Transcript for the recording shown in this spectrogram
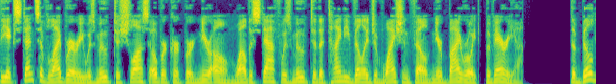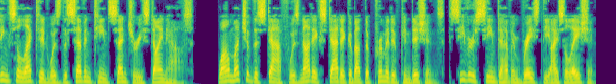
The extensive library was moved to Schloss Oberkirchberg near Ulm while the staff was moved to the tiny village of Waischenfeld near Bayreuth, Bavaria. The building selected was the 17th-century Steinhaus. While much of the staff was not ecstatic about the primitive conditions, Sievers seemed to have embraced the isolation.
